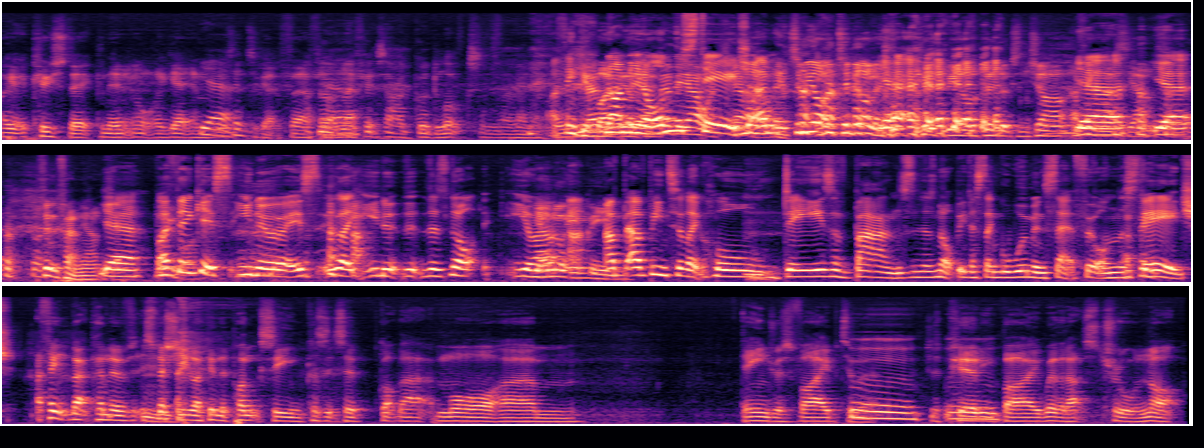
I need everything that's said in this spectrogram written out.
I get acoustic and they don't know what to get. Yeah. We tend to get fair I don't know if it's our good looks and anything. I think it might No, I mean, be. on the stage, talent. I'm- to be honest, to be honest, Yeah. it could be our good looks and charm. I Yeah, think that's the yeah. I think we found the answer. Yeah, but I think on. it's you know it's like you know there's not you know, Yeah, I know what you I, mean. have I've been to like whole days of bands and there's not been a single woman set foot on the I think- stage. I think that kind of, especially like in the punk scene, because it's a, got that more um, dangerous vibe to Mm, it, just purely by whether that's true or not,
